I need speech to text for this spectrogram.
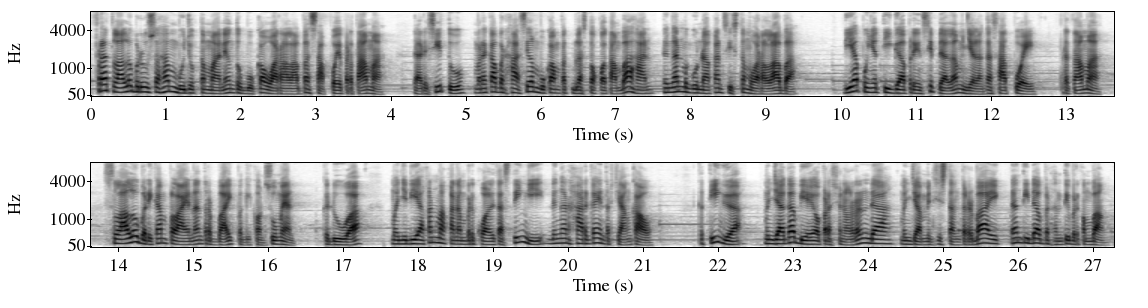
Fred lalu berusaha membujuk temannya untuk buka waralaba Subway pertama. Dari situ, mereka berhasil membuka 14 toko tambahan dengan menggunakan sistem waralaba. Dia punya tiga prinsip dalam menjalankan Subway. Pertama, selalu berikan pelayanan terbaik bagi konsumen. Kedua, menyediakan makanan berkualitas tinggi dengan harga yang terjangkau. Ketiga, menjaga biaya operasional rendah, menjamin sistem terbaik, dan tidak berhenti berkembang.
